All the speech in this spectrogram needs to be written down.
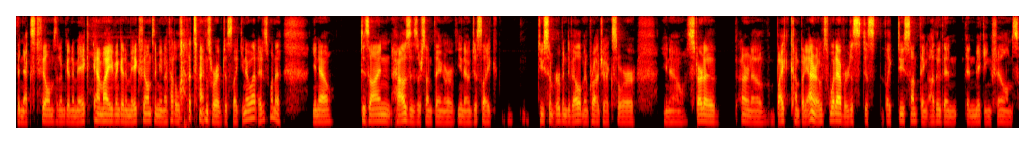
the next films that I'm going to make. Am I even going to make films? I mean, I've had a lot of times where I've just like, you know what, I just want to, you know, design houses or something, or you know, just like do some urban development projects, or you know, start a I don't know bike company. I don't know, just whatever. Just just like do something other than than making films.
